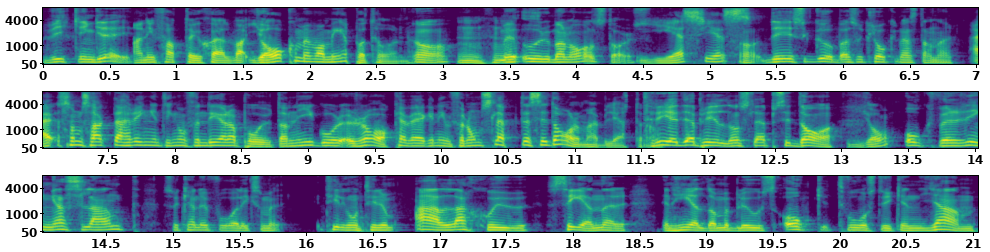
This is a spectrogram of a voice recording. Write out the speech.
Vilken grej! Ja, ni fattar ju själva. Jag kommer vara med på ett hörn. Ja, med Urban Allstars. Yes, yes. Ja, det är så gubbar så klockorna stannar. Nej, som sagt, det här är ingenting att fundera på, utan ni går raka vägen in. För de släpptes idag, de här biljetterna. 3 april, de släpps idag. Ja. Och för en ringa slant så kan du få liksom en tillgång till de alla sju scener, en hel dag med blues och två stycken jam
